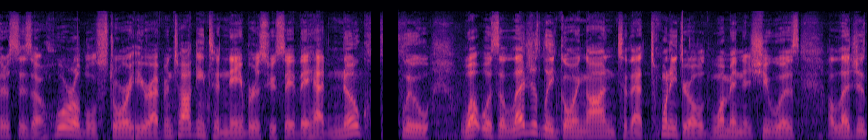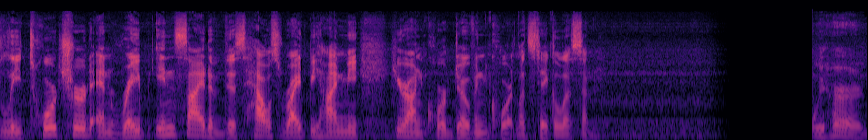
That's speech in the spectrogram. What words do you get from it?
This is a horrible story here. I've been talking to neighbors who say they had no clue what was allegedly going on to that 20 year old woman. She was allegedly tortured and raped inside of this house right behind me here on Cordovan Court. Let's take a listen. We heard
